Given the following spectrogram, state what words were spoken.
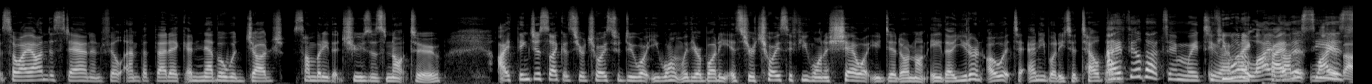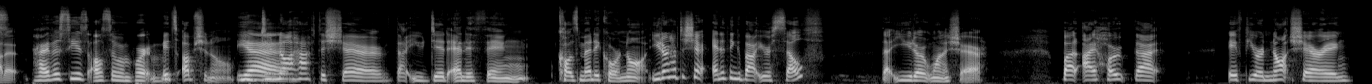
So I understand and feel empathetic and never would judge somebody that chooses not to. I think just like it's your choice to do what you want with your body, it's your choice if you want to share what you did or not either. You don't owe it to anybody to tell them. I feel that same way too. If you wanna like, lie about it, privacy lie is- about it. Privacy is also important. it's optional. Yeah. You do not have to share that you did anything cosmetic or not. You don't have to share anything about yourself that you don't want to share. But I hope that if you're not sharing,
